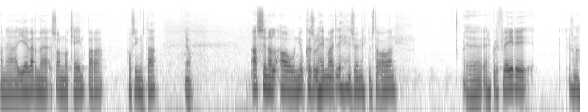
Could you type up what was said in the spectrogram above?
þannig að ég verð með Son og Kane bara á sínum stað Já. Arsenal á Newcastle heimaðli eins og við myndumst á áðan. Uh, er einhverju fleiri svona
